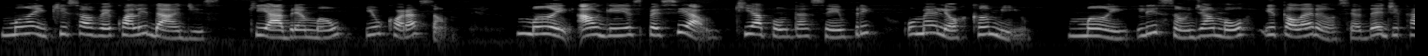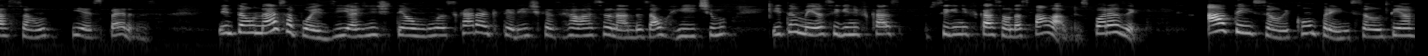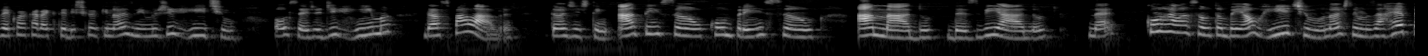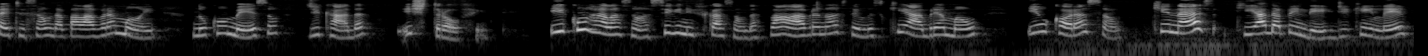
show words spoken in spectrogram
Mãe que só vê qualidades, que abre a mão e o coração. Mãe, alguém especial, que aponta sempre o melhor caminho. Mãe, lição de amor e tolerância, dedicação e esperança. Então, nessa poesia, a gente tem algumas características relacionadas ao ritmo e também à significa significação das palavras. Por exemplo, Atenção e compreensão tem a ver com a característica que nós vimos de ritmo, ou seja, de rima das palavras. Então, a gente tem atenção, compreensão, amado, desviado, né? Com relação também ao ritmo, nós temos a repetição da palavra mãe no começo de cada estrofe. E com relação à significação da palavra, nós temos que abre a mão e o coração que, nessa, que a depender de quem lê,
